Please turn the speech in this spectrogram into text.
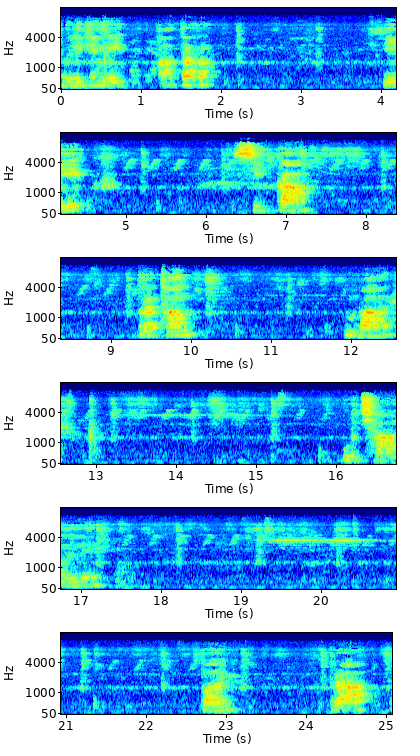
तो लिखेंगे, अतः एक सिक्का प्रथम बार उछालने। पर प्राप्त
